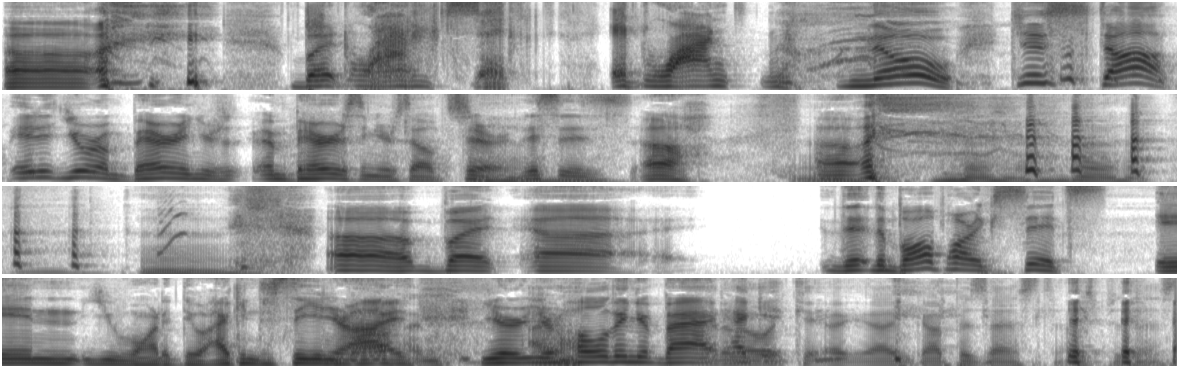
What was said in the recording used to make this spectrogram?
Uh, but Wants it. It wants. no, just stop. It, you're embarrassing, your, embarrassing yourself, sir. This is, oh. Uh, uh, but uh, the the ballpark sits in. You want to do it? I can just see in your No, eyes. I'm- you're you're I'm- holding it I back. don't I know. What can- ca- I, I got possessed. I was possessed.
